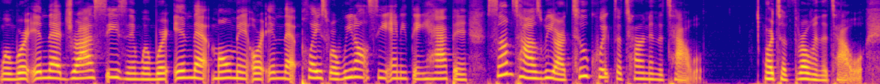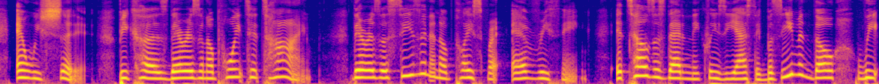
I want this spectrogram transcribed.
when we're in that dry season, when we're in that moment or in that place where we don't see anything happen, sometimes we are too quick to turn in the towel or to throw in the towel. And we shouldn't because there is an appointed time. There is a season and a place for everything. It tells us that in Ecclesiastes. But even though we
